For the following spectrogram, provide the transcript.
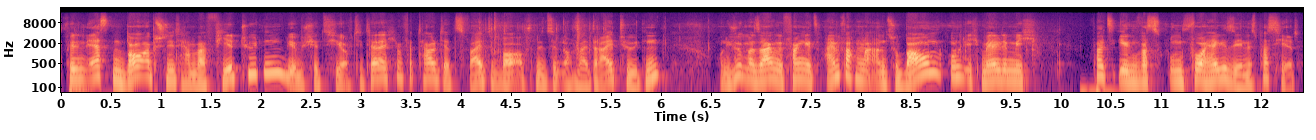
Für den ersten Bauabschnitt haben wir vier Tüten. Die habe ich jetzt hier auf die Tellerchen verteilt. Der zweite Bauabschnitt sind nochmal drei Tüten. Und ich würde mal sagen, wir fangen jetzt einfach mal an zu bauen und ich melde mich, falls irgendwas Unvorhergesehenes passiert.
